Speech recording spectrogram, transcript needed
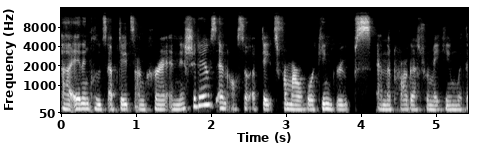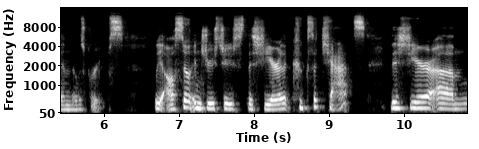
Uh, it includes updates on current initiatives and also updates from our working groups and the progress we're making within those groups. We also introduced this year the CUCSA Chats. This year, um,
